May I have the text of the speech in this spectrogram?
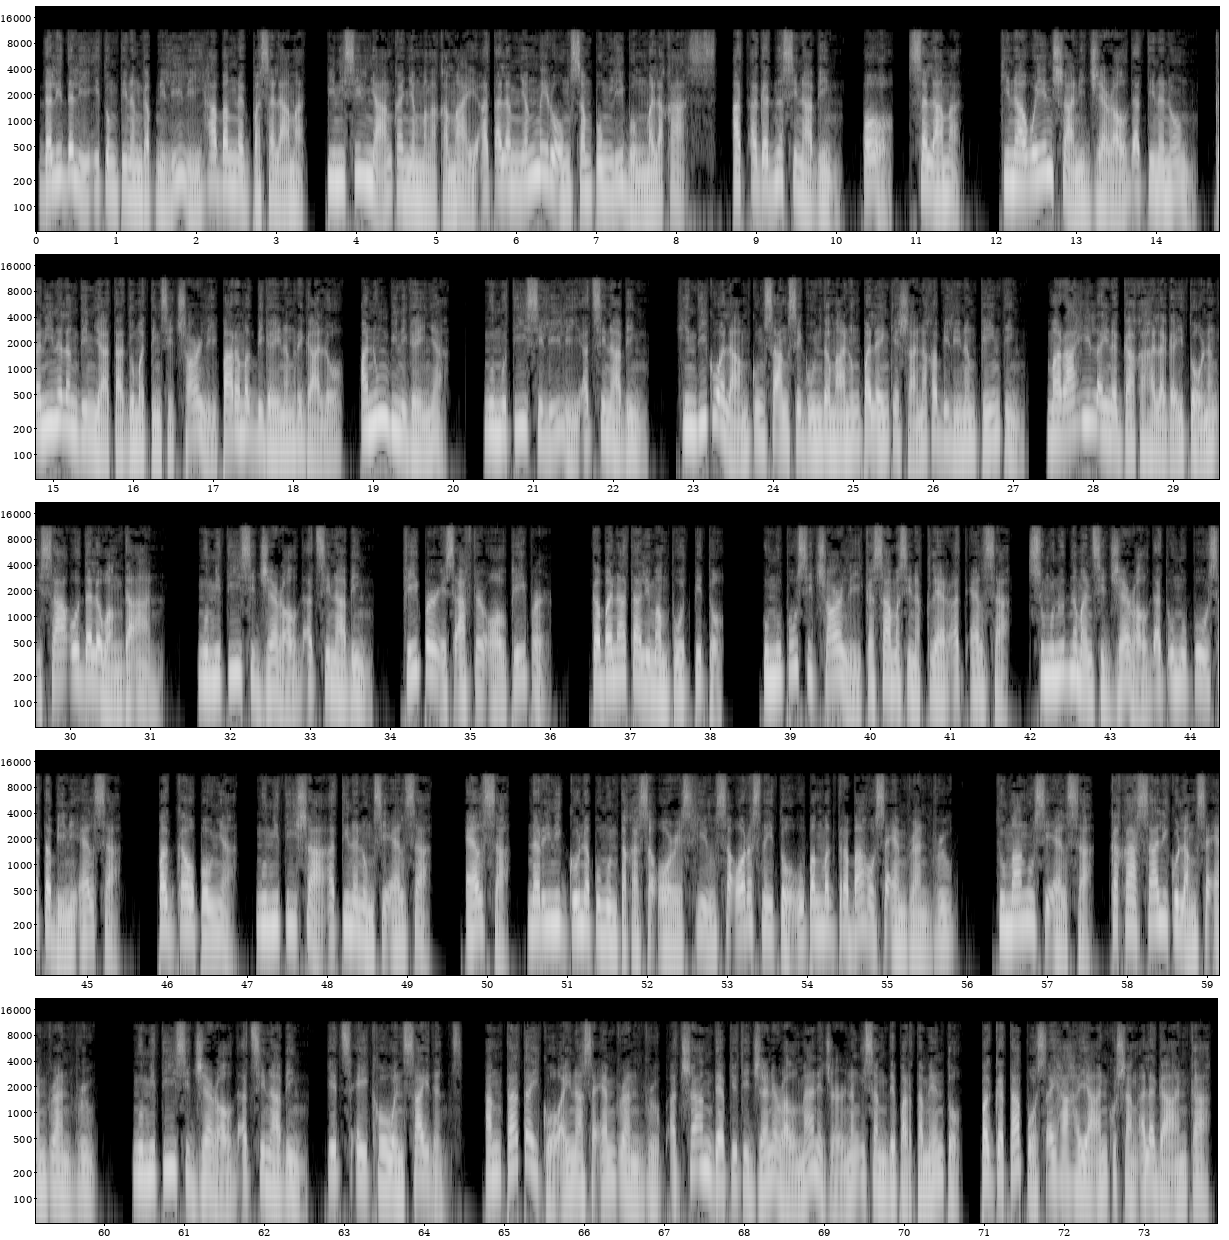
Dali-dali itong tinanggap ni Lily habang nagpasalamat. Pinisil niya ang kanyang mga kamay at alam niyang mayroong sampung libong malakas. At agad na sinabing, Oh, salamat. Kinawayan siya ni Gerald at tinanong, kanina lang din yata dumating si Charlie para magbigay ng regalo, anong binigay niya? Ngumuti si Lily at sinabing, hindi ko alam kung saang segunda manong palengke siya nakabili ng painting. Marahil ay nagkakahalaga ito ng isa o dalawang daan. Ngumiti si Gerald at sinabing, Paper is after all paper. Kabanata 57. Umupo si Charlie kasama sina Claire at Elsa. Sumunod naman si Gerald at umupo sa tabi ni Elsa. Pagkaupo niya, ngumiti siya at tinanong si Elsa. Elsa, narinig ko na pumunta ka sa Ores Hill sa oras na ito upang magtrabaho sa Emgrand Group. Tumango si Elsa, kakasali ko lang sa Emgrand Group. Ngumiti si Gerald at sinabing, It's a coincidence. Ang tatay ko ay nasa Emgrand Group at siya ang Deputy General Manager ng isang departamento. Pagkatapos ay hahayaan ko siyang alagaan ka.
